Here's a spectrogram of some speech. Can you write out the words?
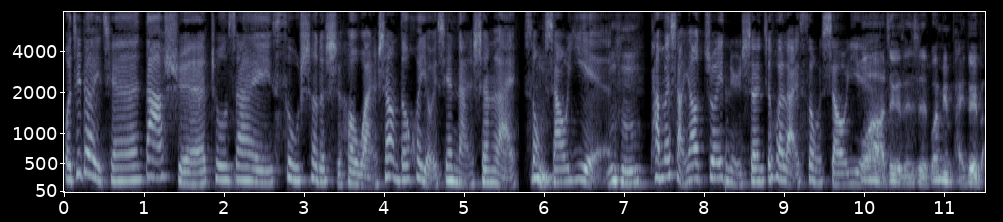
我记得以前大学住在宿舍的时候，晚上都会有一些男生来送宵夜。嗯哼，他们想要追女生，就会来送宵夜。哇，这个真是外面排队吧？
